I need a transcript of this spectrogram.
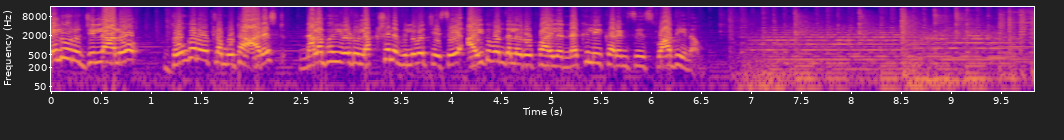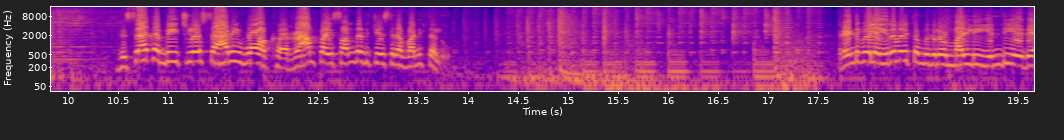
ఏలూరు జిల్లాలో దొంగ నోట్ల ముఠ అరెస్ట్ నలభై ఏడు లక్షల విలువ చేసే ఐదు వందల రూపాయల నకిలీ కరెన్సీ స్వాధీనం. విశాఖ బీచ్లో శారీ వాక్ ర్యాంప్ పై సందడి చేసిన వనితలు. రెండు వేల ఇరవై తొమ్మిదిలో మళ్ళీ ఎన్డీఏదే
